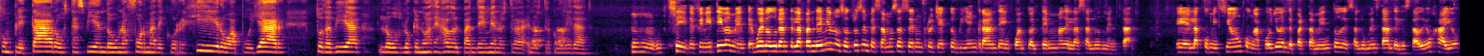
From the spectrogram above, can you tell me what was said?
completar o estás viendo una forma de corregir o apoyar todavía lo, lo que nos ha dejado el pandemia en nuestra, en nuestra comunidad? Sí, definitivamente. Bueno, durante la pandemia nosotros empezamos a hacer un proyecto bien grande en cuanto al tema de la salud mental. Eh, la comisión, con apoyo del Departamento de Salud Mental del Estado de Ohio,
